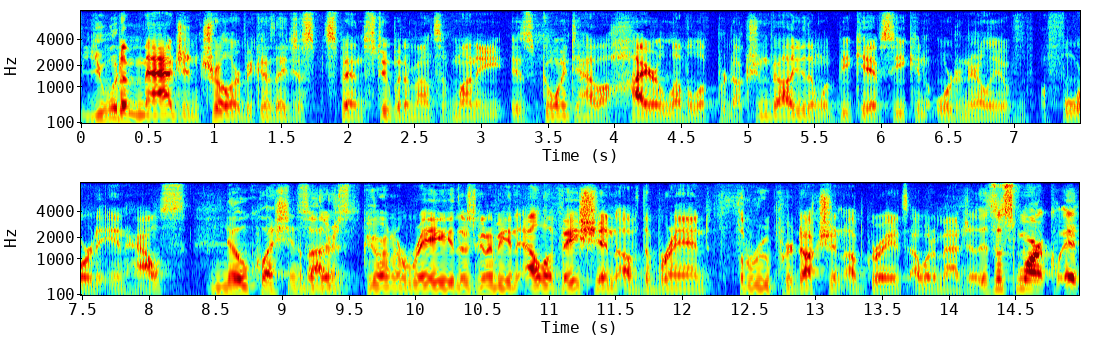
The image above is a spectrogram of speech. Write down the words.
you would imagine Triller, because they just spend stupid amounts of money, is going to have a higher level of production value than what BKFC can ordinarily afford in house. no question So about there's it. going to raise, there's going to be an elevation of the brand through production upgrades. I would imagine it's a smart. qu-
